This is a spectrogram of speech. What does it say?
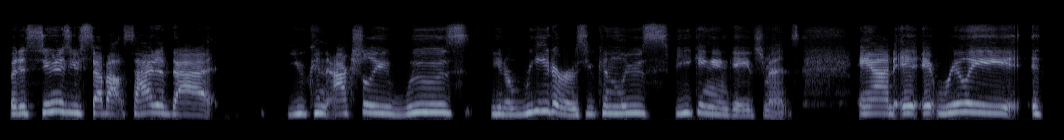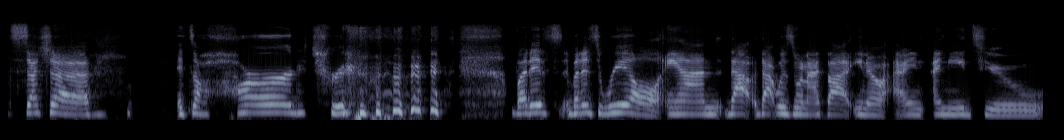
But as soon as you step outside of that, you can actually lose, you know, readers, you can lose speaking engagements. And it, it really, it's such a, it's a hard truth but it's but it's real and that that was when i thought you know i i need to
